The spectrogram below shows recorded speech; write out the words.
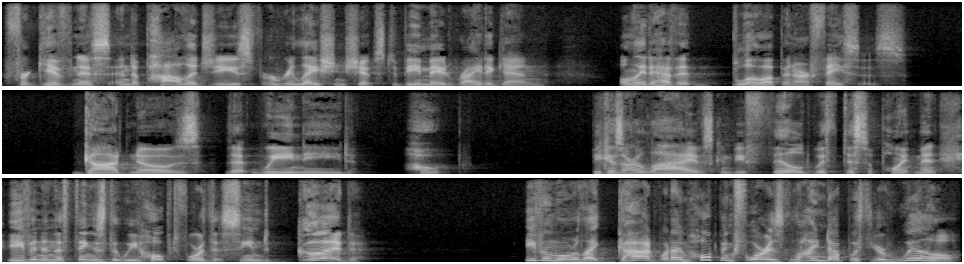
forgiveness and apologies, for relationships to be made right again, only to have it blow up in our faces. God knows that we need hope because our lives can be filled with disappointment, even in the things that we hoped for that seemed good. Even when we're like, God, what I'm hoping for is lined up with your will.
